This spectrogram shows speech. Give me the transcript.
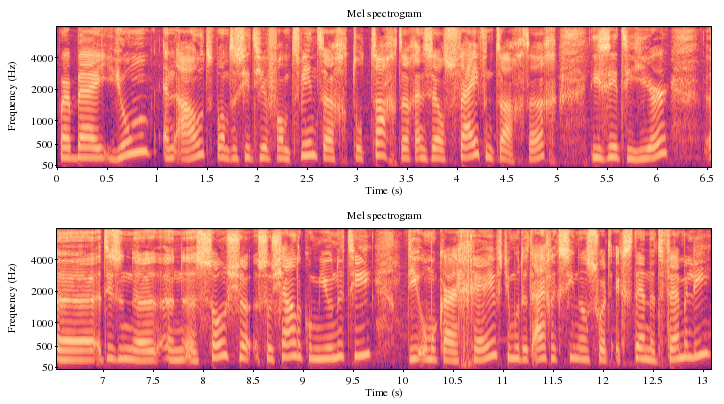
Waarbij jong en oud, want er zit hier van 20 tot 80 en zelfs 85, die zitten hier. Uh, het is een, een, een socia sociale community die om elkaar geeft. Je moet het eigenlijk zien als een soort extended family.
